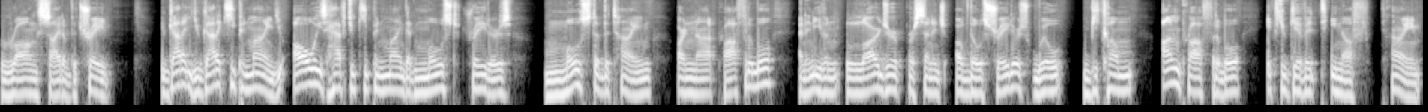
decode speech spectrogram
wrong side of the trade you gotta you gotta keep in mind you always have to keep in mind that most traders most of the time are not profitable and an even larger percentage of those traders will become unprofitable if you give it enough time.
